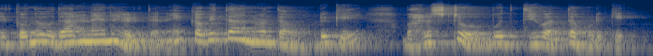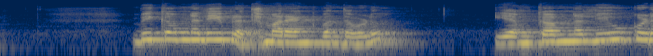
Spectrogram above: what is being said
ಇದಕ್ಕೊಂದು ಉದಾಹರಣೆಯನ್ನು ಹೇಳ್ತೇನೆ. ಕವಿತಾ ಅನ್ನುವಂಥ ಹುಡುಗಿ ಬಹಳಷ್ಟು ಬುದ್ಧಿವಂತ ಹುಡುಗಿ. ಬಿ ಕಾಮ್ನಲ್ಲಿ ಪ್ರಥಮ ರ್ಯಾಂಕ್ ಬಂದವಳು. ಎಂ ಕಾಮ್ನಲ್ಲಿಯೂ ಕೂಡ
